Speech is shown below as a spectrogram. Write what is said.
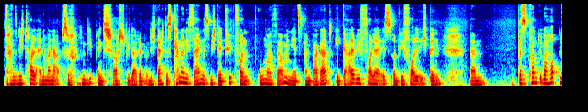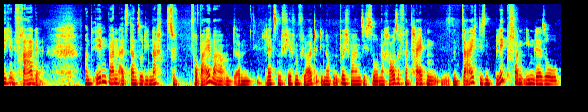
wahnsinnig toll, eine meiner absoluten Lieblingsschauspielerinnen. Und ich dachte, es kann doch nicht sein, dass mich der Typ von Uma Thurman jetzt anbaggert, egal wie voll er ist und wie voll ich bin. Ähm, das kommt überhaupt nicht in Frage. Und irgendwann, als dann so die Nacht zu, vorbei war und ähm, die letzten vier, fünf Leute, die noch übrig waren, sich so nach Hause verteilten, sah ich diesen Blick von ihm, der so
